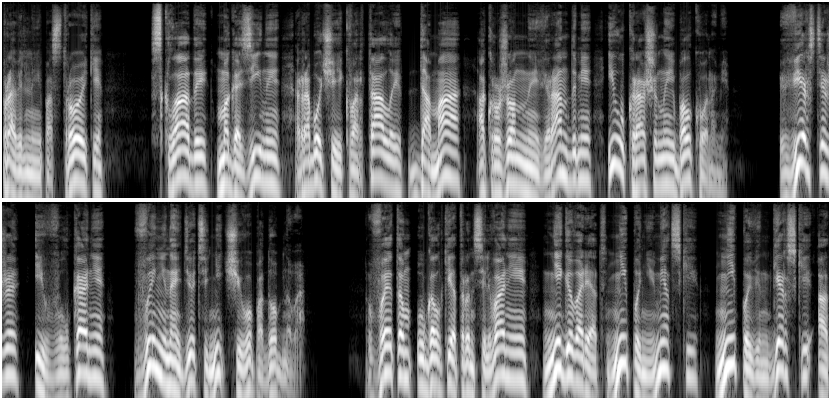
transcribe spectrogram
правильные постройки, склады, магазины, рабочие кварталы, дома, окруженные верандами и украшенные балконами. В Версте же и в Вулкане вы не найдете ничего подобного. В этом уголке Трансильвании не говорят ни по-немецки, ни по-венгерски, а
